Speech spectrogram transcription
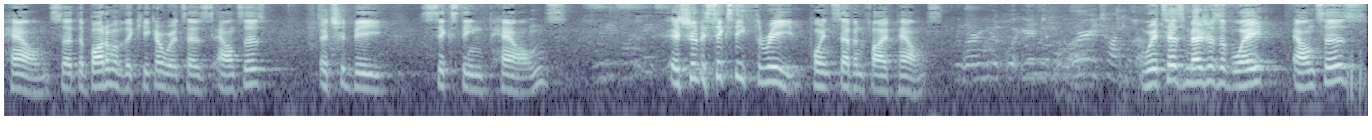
pounds. So at the bottom of the kikar where it says ounces, it should be 16 pounds. It should be 63.75 pounds. Talking about? Where it says measures of weight, ounces,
